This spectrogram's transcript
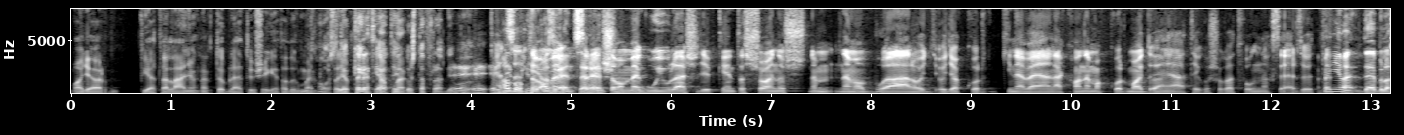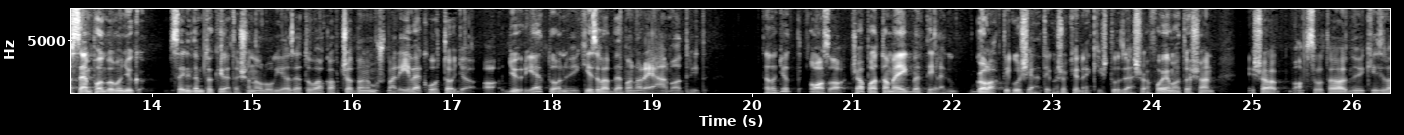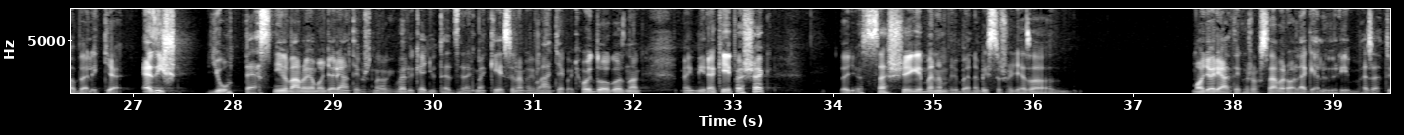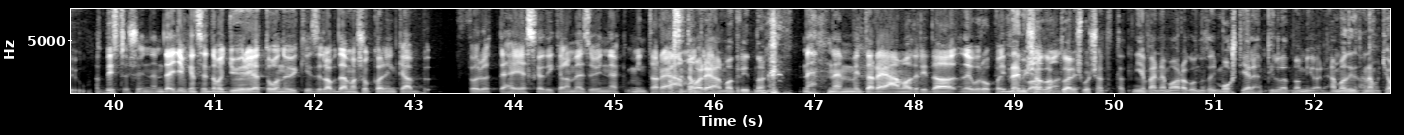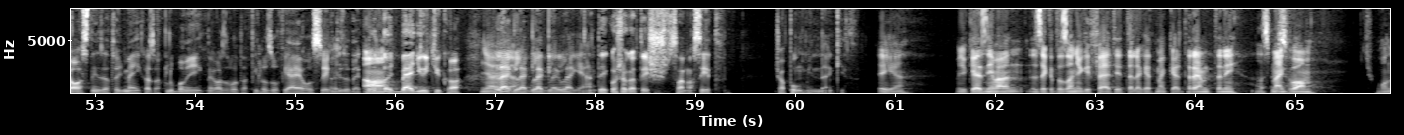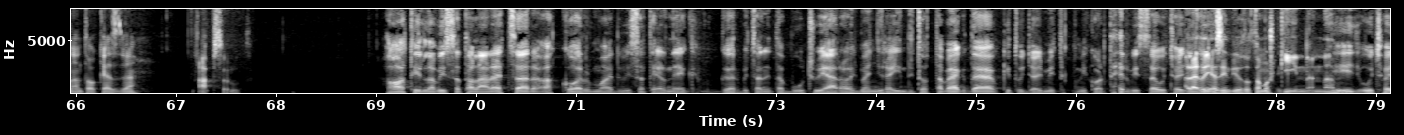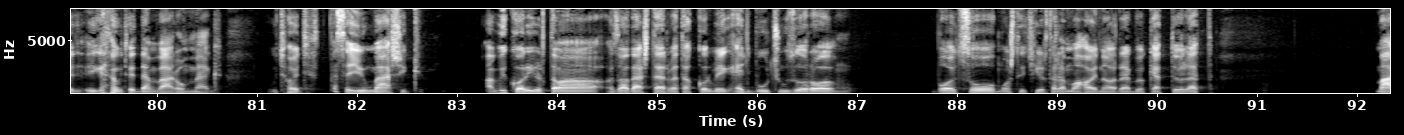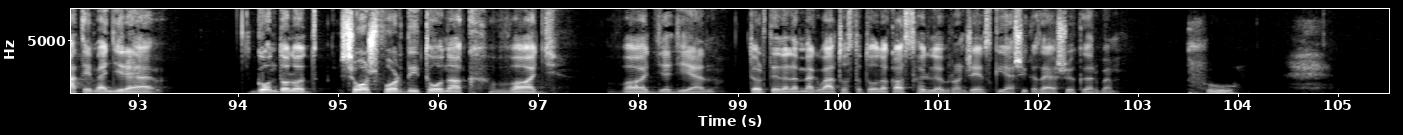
magyar fiatal lányoknak több lehetőséget adunk meg. Most a két játékost a Fradiból. Az, az, rendszeres. Szerintem a megújulás egyébként az sajnos nem, nem abból áll, hogy, hogy akkor kinevelnek, hanem akkor majd olyan játékosokat fognak szerződtetni. De, de ebből a szempontból mondjuk szerintem tökéletes analogia az Etóval kapcsolatban, most már évek óta, hogy a, a Győri Etó, a női kézilabdában a Real Madrid. Tehát, hogy ott az a csapat, amelyikben tényleg galaktikus játékosok jönnek kis túlzásra folyamatosan, és a, abszolút a női kézilabda elitje. Ez is jót tesz. Nyilván olyan magyar játékosnak, akik velük együtt edzenek, meg készülnek, meg látják, hogy hogy dolgoznak, meg mire képesek, de egy összességében nem vagyok benne biztos, hogy ez a magyar játékosok számára a legelőrébb vezető út. Hát biztos, hogy nem. De egyébként szerintem a Győri a női kézilabdában sokkal inkább fölötte helyezkedik el a mezőnynek, mint a Real Azt Madrid. a Real Madridnak. Nem, nem, mint a Real Madrid az európai Nem is az futballban. aktuális, bocsánat, tehát nyilván nem arra gondolod, hogy most jelen pillanatban mi a Real Madrid, hanem hogyha azt nézed, hogy melyik az a klub, amelyiknek az volt a filozófiája hosszú évtizedek Aha. óta, hogy begyűjtjük a Ja, leg, leg, leg, leg, leg játékosokat, és szanaszét csapunk mindenkit. Igen. Mondjuk ez nyilván ezeket az anyagi feltételeket meg kell teremteni, az megvan, és onnantól kezdve. Abszolút. Ha Attila visszatalál egyszer, akkor majd visszatérnék Görbicanit a búcsújára, hogy mennyire indította meg, de ki tudja, hogy mit, mikor tér vissza, úgyhogy... Lehet, hogy ez indította most ki innen, nem? Így, úgyhogy, igen, úgyhogy nem várom meg. Úgyhogy beszéljünk másik. Amikor írtam az adástervet, akkor még egy búcsúzóról volt szó, most így hirtelen ma hajnalra ebből kettő lett. Máté, mennyire gondolod sorsfordítónak, vagy, vagy egy ilyen történelem megváltoztatónak azt, hogy LeBron James kiesik az első körben? Fú.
